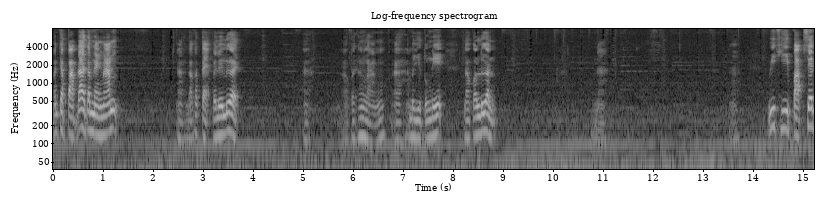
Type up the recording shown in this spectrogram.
มันจะปรับได้ตำแหน่งนั้นเราก็แตะไปเรื่อยๆอเอาไปข้างหลังอะให้มาอยู่ตรงนี้ เราก็เลื่อน นะนะวิธีปรับเส้น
